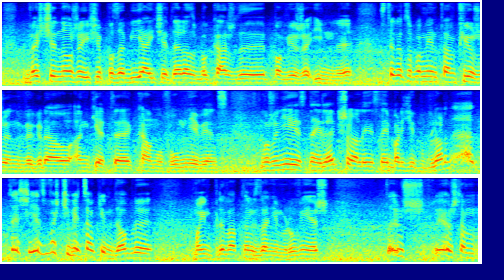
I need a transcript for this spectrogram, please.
weźcie noże i się pozabijajcie teraz, bo każdy powie, że inny. Z tego co pamiętam, Fusion wygrał ankietę kamów u mnie, więc może nie jest najlepszy, ale jest najbardziej popularny, a też jest właściwie całkiem dobry, moim prywatnym zdaniem również. To już, już tam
